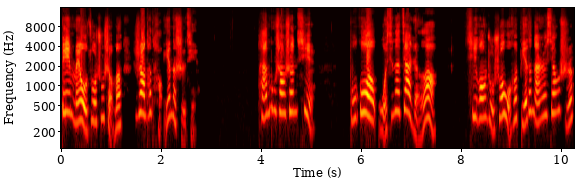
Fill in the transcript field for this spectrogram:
并没有做出什么让他讨厌的事情。谈不上生气，不过我现在嫁人了，七公主说我和别的男人相识，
